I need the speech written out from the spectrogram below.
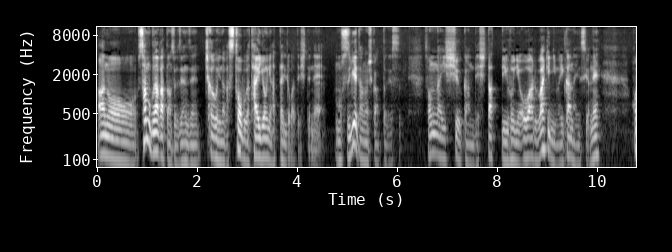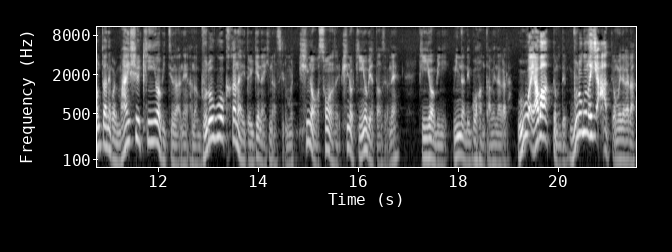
あのー、寒くなかったんですよ、全然。近くになんかストーブが大量にあったりとかってしてね。もうすげえ楽しかったです。そんな1週間でしたっていう風に終わるわけにはいかないんですよね。本当はね、これ毎週金曜日っていうのはね、あのブログを書かないといけない日なんですけども、昨日そうなんですよ。昨日金曜日やったんですよね。金曜日にみんなでご飯食べながら、うわ、やばって思って、ブログの日やって思いながら、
